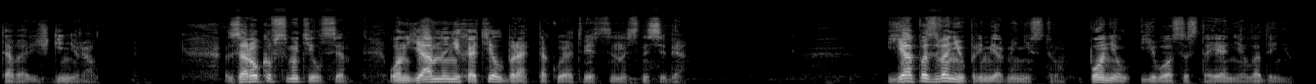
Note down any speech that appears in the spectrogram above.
товарищ генерал? Зароков смутился. Он явно не хотел брать такую ответственность на себя. Я позвоню премьер-министру. Понял его состояние Ладынин.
